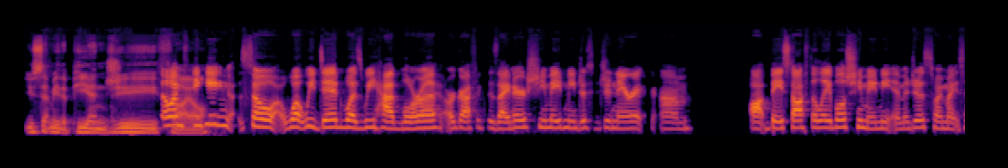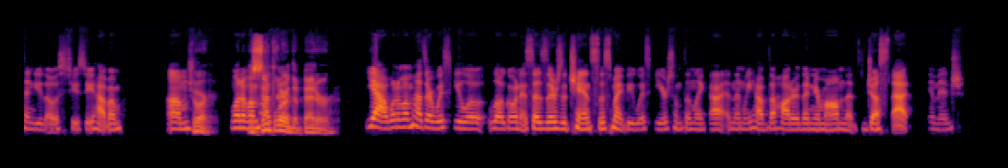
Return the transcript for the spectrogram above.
you sent me the PNG So file. I'm thinking. So what we did was we had Laura, our graphic designer. She made me just generic, um, uh, based off the label. She made me images, so I might send you those too, so you have them. Um, Sure. one of them The simpler, the better. yeah, one of them has our whiskey lo- logo, and it says there's a chance this might be whiskey or something like that. And then we have the hotter than your mom. That's just that image,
